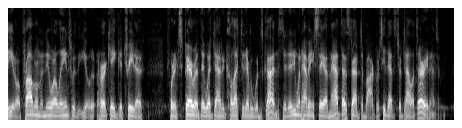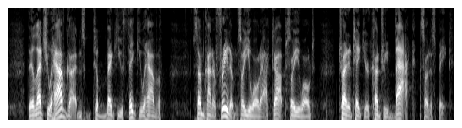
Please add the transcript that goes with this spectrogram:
you know a problem in New Orleans with you know, Hurricane Katrina for an experiment, they went down and collected everyone's guns. Did anyone have any say on that? That's not democracy. That's totalitarianism. They let you have guns to make you think you have some kind of freedom, so you won't act up, so you won't try to take your country back, so to speak.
